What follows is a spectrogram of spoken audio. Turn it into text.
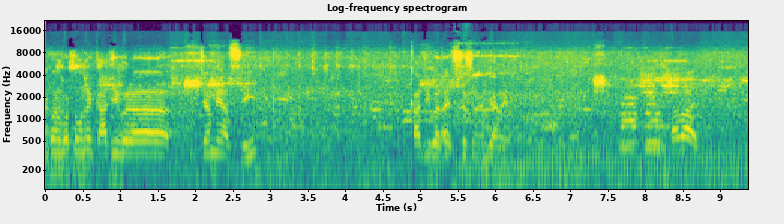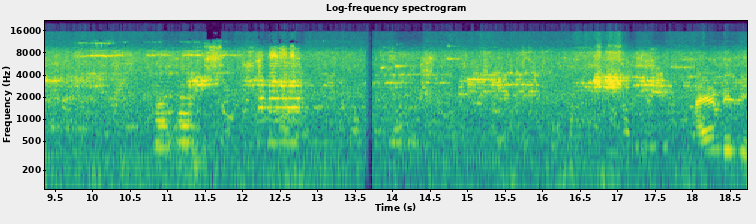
এখন বর্তমানে কাজীপাড়া জামে আছি। কাজীপাড়া স্টেশনে আই এম বিজি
